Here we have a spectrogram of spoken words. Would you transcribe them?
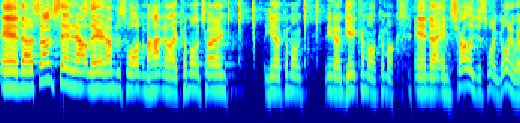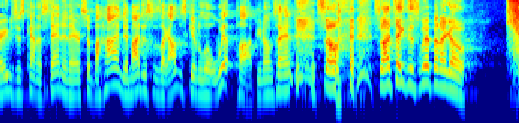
And uh, so I'm standing out there and I'm just walking behind him like, come on, Charlie, you know, come on you know, get it, come on, come on. And, uh, and Charlie just wasn't going anywhere. He was just kind of standing there. So behind him, I just was like, I'll just give it a little whip pop, you know what I'm saying? So, so I take this whip and I go,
